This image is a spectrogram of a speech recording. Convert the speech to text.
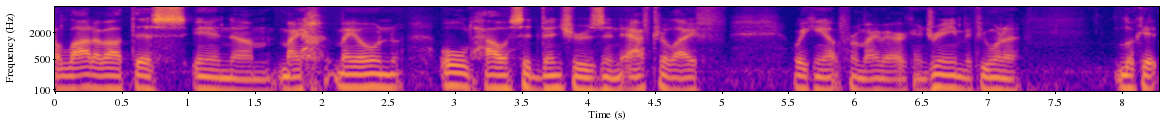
a lot about this in um, my my own old house adventures in afterlife, waking up from my American dream. If you want to look at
